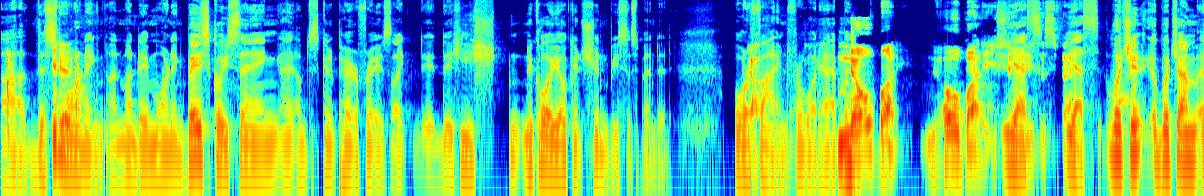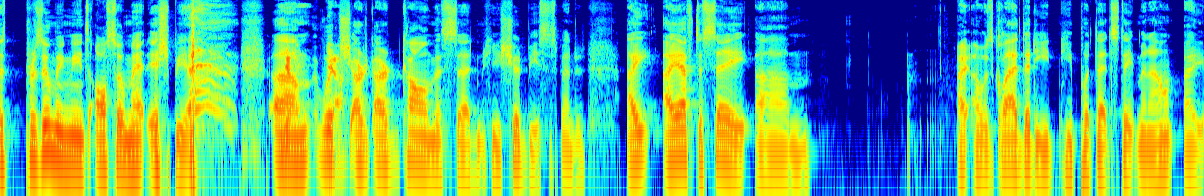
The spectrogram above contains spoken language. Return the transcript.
uh, this morning on Monday morning, basically saying, I'm just going to paraphrase, like he sh- Nikola Jokic shouldn't be suspended or fined for what happened. Nobody, nobody should yes, be suspended. Yes, which which I'm uh, presuming means also Matt Ishbia, um, yeah, which yeah. Our, our columnist said he should be suspended. I I have to say. Um, I, I, was glad that he, he put that statement out. I,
